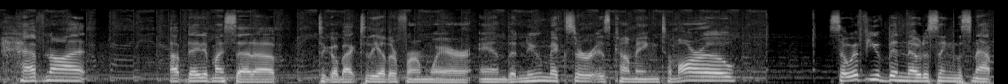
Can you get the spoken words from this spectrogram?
have not updated my setup to go back to the other firmware, and the new mixer is coming tomorrow. So if you've been noticing the Snap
